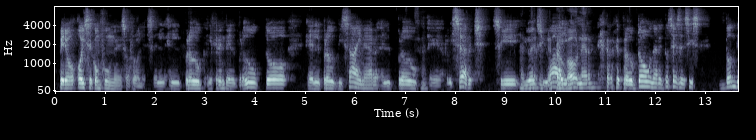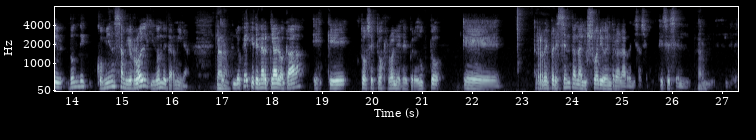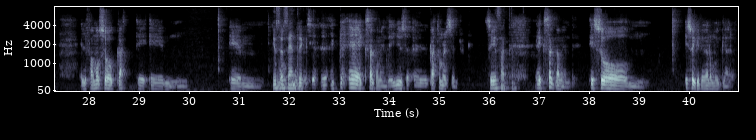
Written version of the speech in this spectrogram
pero hoy se confunden esos roles. El, el, product, el gerente del producto, el product designer, el product Sí. eh, research, ¿sí? El, UX, el- UI, product owner. el product owner. Entonces decís, ¿dónde, ¿dónde comienza mi rol y dónde termina? Claro, Eh, Lo que hay que tener claro acá es que todos estos roles de producto eh, representan al usuario dentro de la organización. Ese es el, Claro. el, el famoso eh, em, em, ¿cómo- cómo User-centric. Eh, eh, exactamente, user- el customer centric. ¿sí? exacto. Exactamente. Eso, mm, eso hay que tenerlo muy claro.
